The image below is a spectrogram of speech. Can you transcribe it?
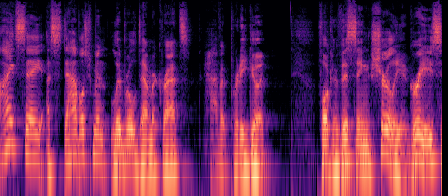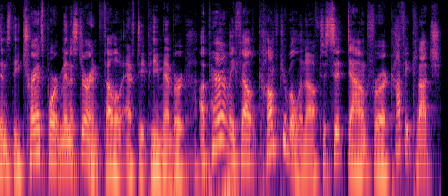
I'd say establishment liberal Democrats have it pretty good. Volker Wissing surely agrees, since the transport minister and fellow FDP member apparently felt comfortable enough to sit down for a coffee Kaffeeklatsch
